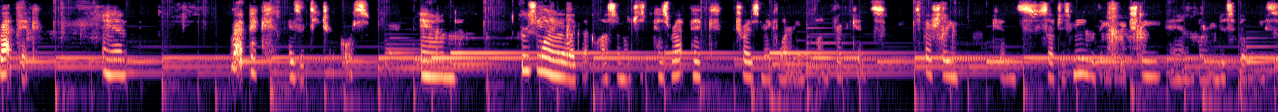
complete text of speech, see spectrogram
Rat Pick. Pick is a teacher, course. And the reason why I like that class so much is because Rat Pick tries to make learning fun for the kids, especially kids such as me with ADHD and learning disabilities.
